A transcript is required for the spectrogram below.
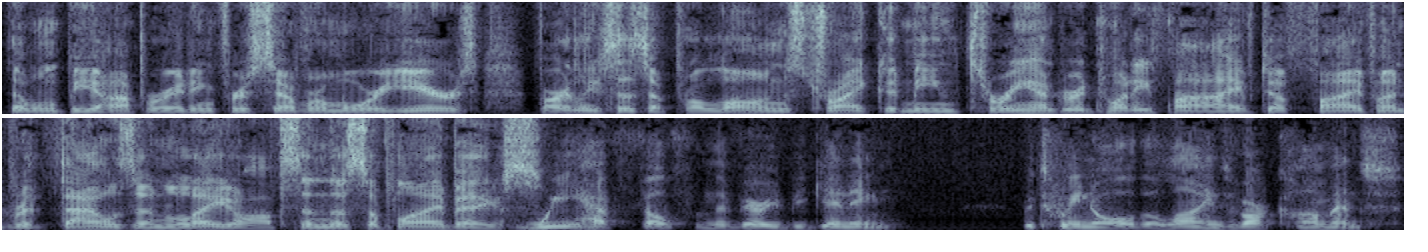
that won't be operating for several more years. Farley says a prolonged strike could mean 325 to 500,000 layoffs in the supply base. We have felt from the very beginning, between all the lines of our comments,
